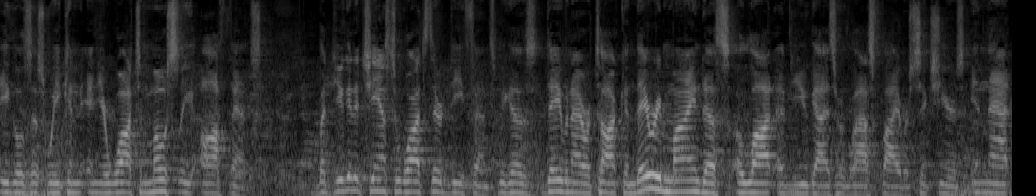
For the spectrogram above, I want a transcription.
Eagles this week, and, and you're watching mostly offense. But you get a chance to watch their defense because Dave and I were talking. They remind us a lot of you guys over the last five or six years in that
